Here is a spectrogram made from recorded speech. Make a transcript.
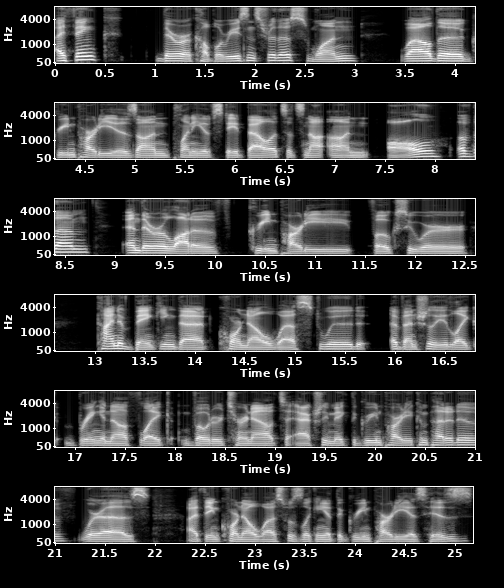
I think there are a couple of reasons for this. One, while the Green Party is on plenty of state ballots, it's not on all of them. And there are a lot of Green Party folks who were kind of banking that Cornel West would eventually like bring enough like voter turnout to actually make the Green Party competitive. Whereas I think Cornel West was looking at the Green Party as his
